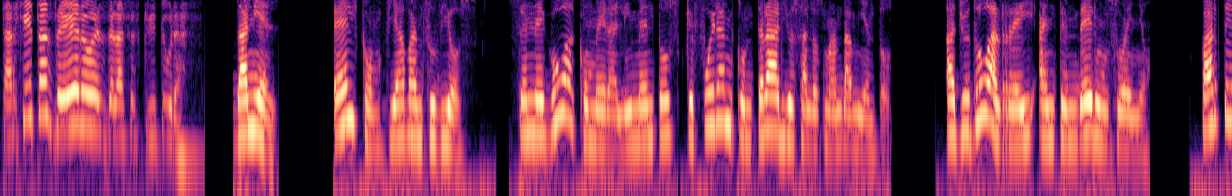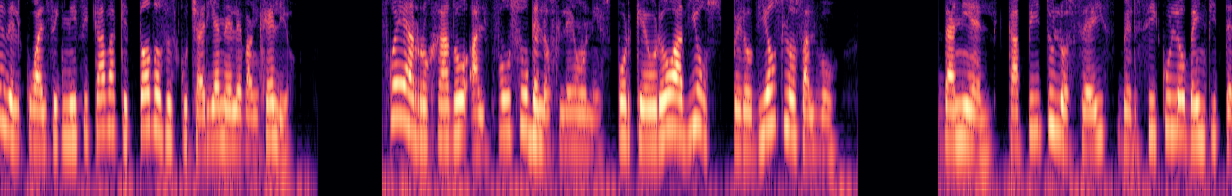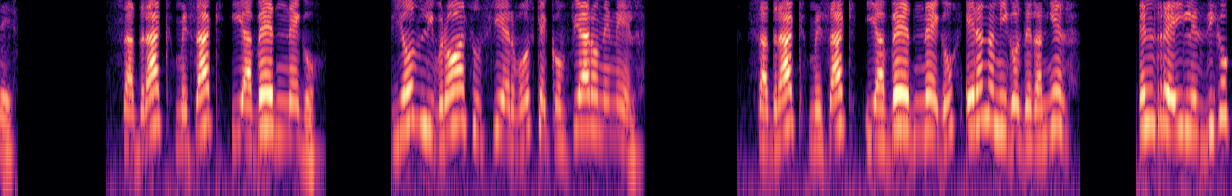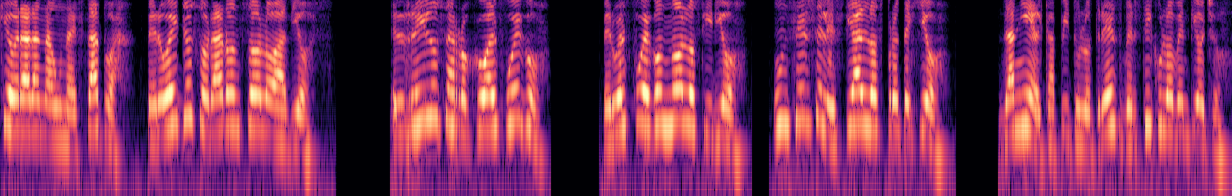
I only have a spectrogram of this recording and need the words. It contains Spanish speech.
Tarjetas de héroes de las Escrituras. Daniel. Él confiaba en su Dios. Se negó a comer alimentos que fueran contrarios a los mandamientos. Ayudó al rey a entender un sueño, parte del cual significaba que todos escucharían el Evangelio. Fue arrojado al foso de los leones porque oró a Dios, pero Dios lo salvó. Daniel capítulo 6 versículo 23 Sadrach, Mesach y Abednego. Dios libró a sus siervos que confiaron en él. Sadrach, Mesach y Abednego eran amigos de Daniel. El rey les dijo que oraran a una estatua, pero ellos oraron solo a Dios. El rey los arrojó al fuego, pero el fuego no los hirió un ser celestial los protegió. Daniel capítulo 3 versículo 28.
